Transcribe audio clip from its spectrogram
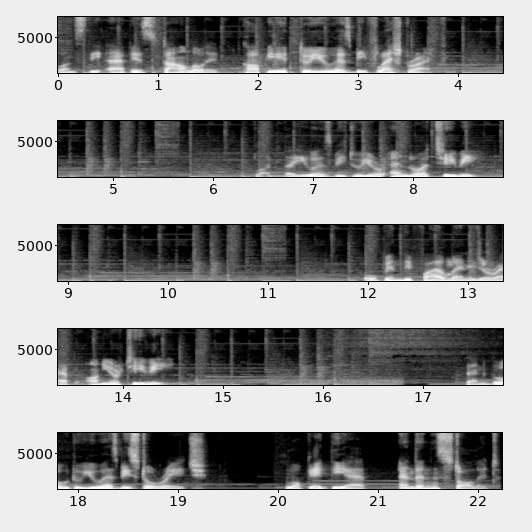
Once the app is downloaded, copy it to USB flash drive plug the USB to your Android TV. Open the File Manager app on your TV. Then go to USB storage. Locate the app and then install it.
